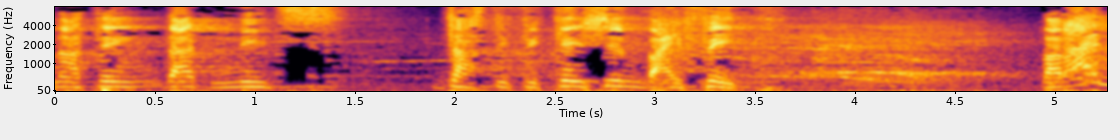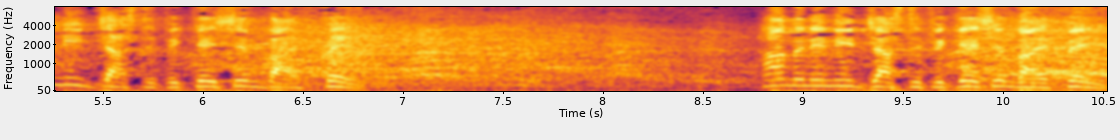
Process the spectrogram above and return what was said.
nothing that needs justification by faith. But I need justification by faith. How many need justification by faith?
